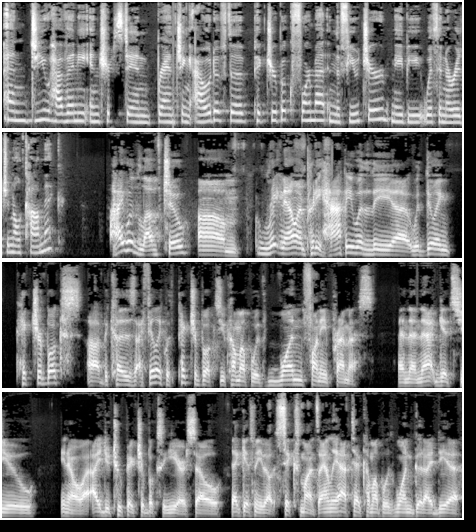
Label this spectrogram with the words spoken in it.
And do you have any interest in branching out of the picture book format in the future, maybe with an original comic? I would love to. Um, right now, I'm pretty happy with the uh, with doing picture books uh, because I feel like with picture books, you come up with one funny premise, and then that gets you you know i do two picture books a year. So that gives me about six months. I only have to come up with one good idea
